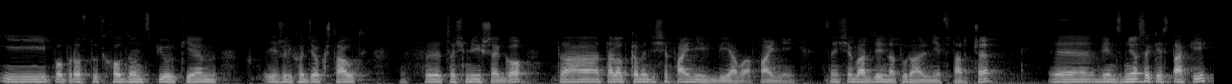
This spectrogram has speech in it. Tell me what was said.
i po prostu schodząc piórkiem, jeżeli chodzi o kształt, w coś mniejszego, ta, ta lotka będzie się fajniej wbijała, fajniej, w sensie bardziej naturalnie w tarczę. Yy, Więc wniosek jest taki,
